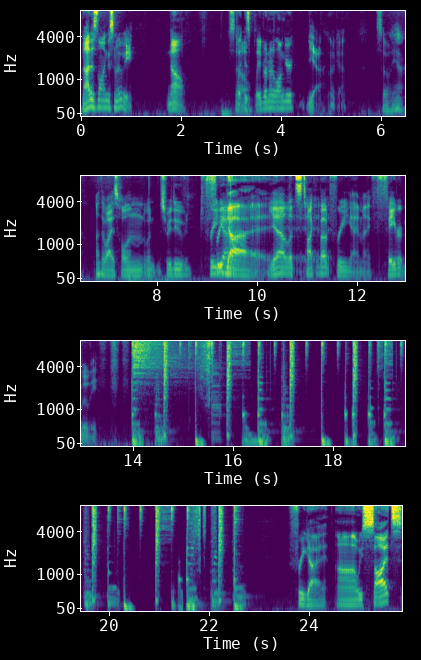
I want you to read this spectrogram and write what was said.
Not his longest movie. No. So But is Blade Runner longer? yeah. Okay. So yeah. Otherwise, Holden, what, should we do Free, Free Guy? guy. Yeah, let's talk about Free Guy, my favorite movie. Free Guy. Uh, we saw it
